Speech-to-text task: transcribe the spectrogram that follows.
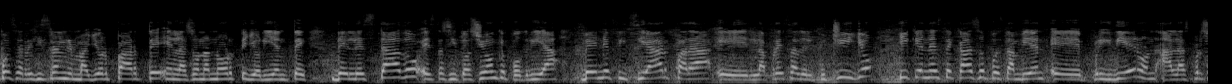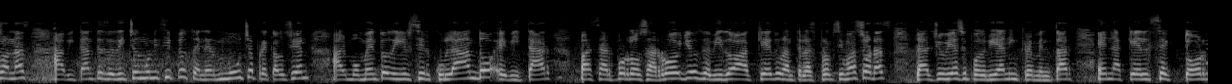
pues se registran en mayor parte en la zona norte y oriente del estado, esta situación que podría beneficiar para eh, la presa del cuchillo y que en este caso, pues también eh, pidieron a las personas, habitantes de dichos municipios, tener mucha precaución al momento de ir circulando, evitar pasar por los arroyos, debido a que durante las próximas horas las lluvias se podrían incrementar en aquel sector,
